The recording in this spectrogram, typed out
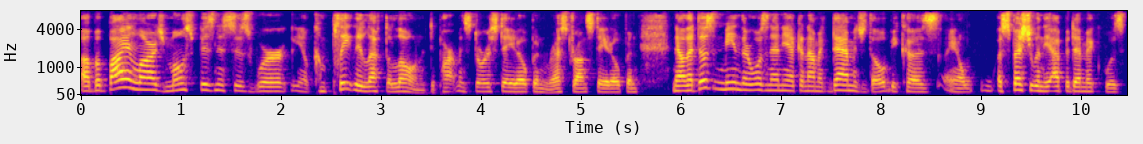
Uh, but by and large, most businesses were, you know, completely left alone. Department stores stayed open, restaurants stayed open. Now, that doesn't mean there wasn't any economic damage, though, because you know, especially when the epidemic was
